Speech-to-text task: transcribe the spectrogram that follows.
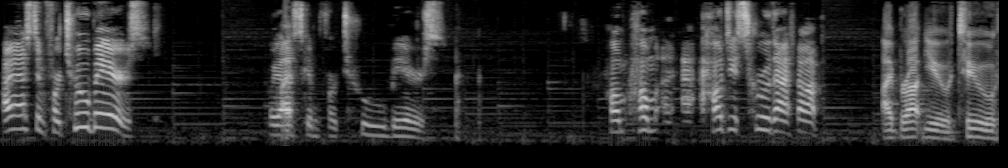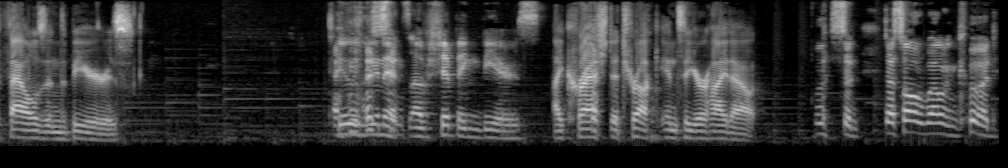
I asked him for two beers. We asked him for two beers. How, how, uh, how do you screw that up? I brought you 2,000 beers. Two Listen. units of shipping beers. I crashed a truck into your hideout. Listen, that's all well and good.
